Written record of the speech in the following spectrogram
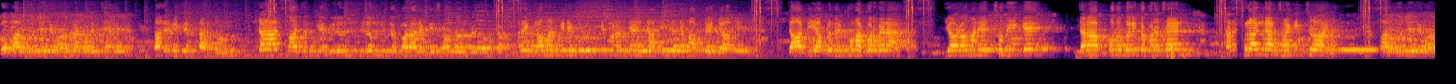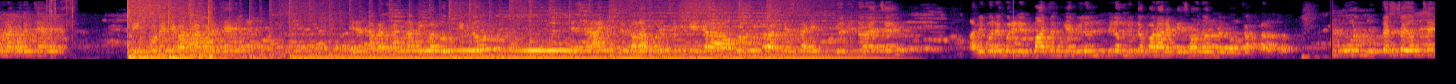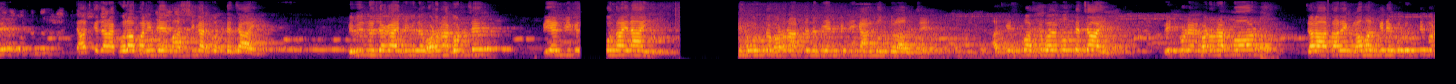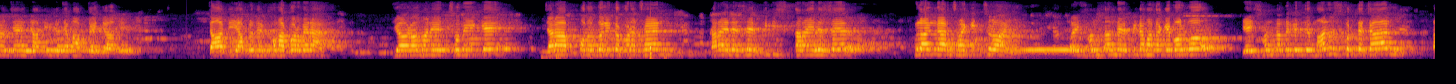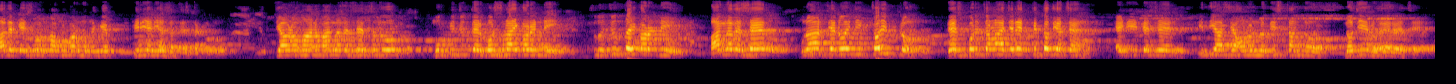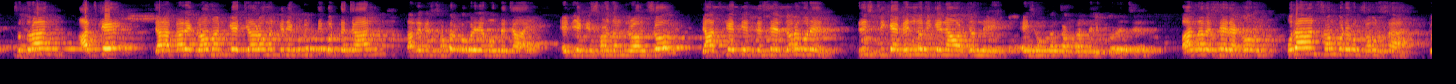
গোপালগঞ্জে যে ঘটনা ঘটেছে, তাদেরকে গ্রেপ্তার করুন। যারা পাঁচজনকে বিলম্বিত করার একটি ষড়যন্ত্র এবং তারেক রহমানকে নিয়ে করেছেন জাতির কাছে মাপ চাইতে হবে। জাতি আপনাদের ক্ষমা করবে না। জিয়া রহমানের ছবিকে যারা পদদলিত করেছেন, তারা কুলাঙ্গার ছাড়া কিচ্ছু নয়। গোপালগঞ্জে যে ঘটনা ঘটেছে, বিস্ফোটে যে ঘটনা ঘটেছে এটাতে আমরা সাংবাদিক বা দুঃখিত দেশের আইন শৃঙ্খলা পরিস্থিতিকে যারা অবলম্বন করার আমি মনে করি নির্বাচনকে বিলম্বিত করার একটি ষড়যন্ত্র এবং চক্রান্ত। মূল উদ্দেশ্যই হচ্ছে আজকে যারা খোলা পানিতে মাছ শিকার করতে চায়, বিভিন্ন জায়গায় বিভিন্ন ঘটনা ঘটছে বিএনপি কোথায় নাই সমস্ত ঘটনার জন্য বিএনপি থেকে আন্দোলন তোলা হচ্ছে। আজকে স্পষ্টভাবে বলতে চাই বিস্ফোটের ঘটনার পর যারা তারেক রহমানকে নিয়ে কটূক্তি করেছেন, জাতির কাছে মাপ চাইতে হবে। জাতি আপনাদের ক্ষমা করবে না। জিয়া রহমানের ছবিকে যারা পদদলিত করেছেন, তারা এদেশের তারা এদেশের কুলাঙ্গার ছাড়া কিচ্ছু নয়। ওই সন্তানদের পিতামাতাকে বলব, যে এই সন্তানদেরকে যদি মানুষ করতে চান, তাদেরকে এই সমস্ত অপকর্ম থেকে ফিরিয়ে নিয়ে আসার চেষ্টা করব। জিয়া রহমান বাংলাদেশের শুধু মুক্তিযুদ্ধের ঘোষণাই করেননি, শুধু যুদ্ধই করেননি, বাংলাদেশের উনার যে নৈতিক চরিত্র, দেশ পরিচালনায় যে নেতৃত্ব দিয়েছেন এটি দেশের ইতিহাসে অনন্য দৃষ্টান্ত নজির হয়ে রয়েছে। সুতরাং আজকে যারা তারেক রহমানকে জিয়া রহমানকে নিয়ে কটূক্তি করতে চান, তাদেরকে সতর্ক করে বলতে চাই, এটি একটি ষড়যন্ত্রের অংশ যে আজকে দেশের জনগণের দৃষ্টিকে ভিন্ন দিকে নেওয়ার জন্য এই সমস্ত চক্রান্তে লিপ্ত রয়েছে। বাংলাদেশের এখন প্রধান সংকট এবং সমস্যা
